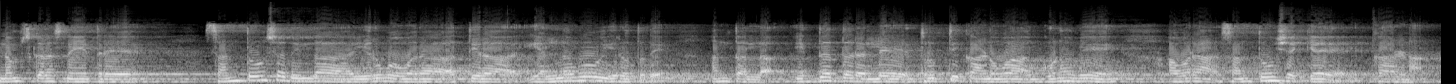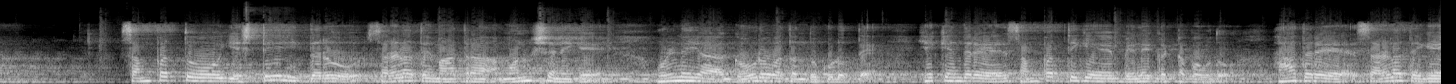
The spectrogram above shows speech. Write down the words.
ನಮಸ್ಕಾರ ಸ್ನೇಹಿತರೆ. ಸಂತೋಷದಿಂದ ಇರುವವರ ಹತ್ತಿರ ಎಲ್ಲವೂ ಇರುತ್ತದೆ ಅಂತಲ್ಲ. ಇದ್ದದ್ದರಲ್ಲೇ ತೃಪ್ತಿ ಕಾಣುವ ಗುಣವೇ ಅವರ ಸಂತೋಷಕ್ಕೆ ಕಾರಣ. ಸಂಪತ್ತು ಎಷ್ಟೇ ಇದ್ದರೂ ಸರಳತೆ ಮಾತ್ರ ಮನುಷ್ಯನಿಗೆ ಒಳ್ಳೆಯ ಗೌರವ ತಂದು ಕೊಡುತ್ತೆ ಏಕೆಂದರೆ ಸಂಪತ್ತಿಗೆ ಬೆಲೆ ಕಟ್ಟಬಹುದು. ಆದರೆ ಸರಳತೆಗೆ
